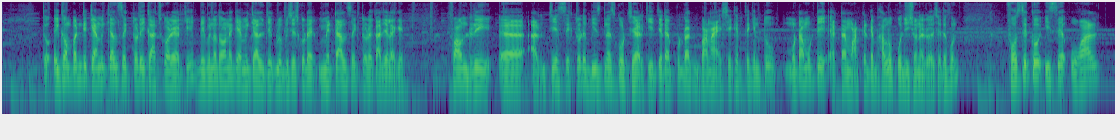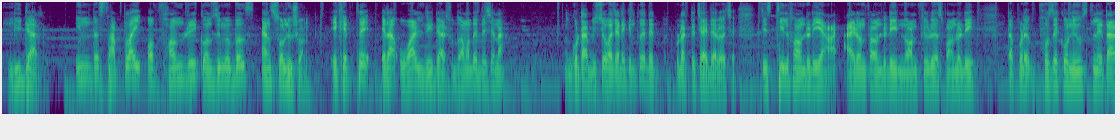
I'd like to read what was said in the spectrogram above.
তো এই কোম্পানিটি কেমিক্যাল সেক্টরেই কাজ করে আর কি। বিভিন্ন ধরনের কেমিক্যাল যেগুলো বিশেষ করে মেটাল সেক্টরে কাজে লাগে। ফাউন্ডারি আর যে সেক্টরে বিজনেস করছে আর কি, যেটা প্রোডাক্ট বানায়, সেক্ষেত্রে কিন্তু মোটামুটি একটা মার্কেটে ভালো পজিশনে রয়েছে। দেখুন Foseco is a world leader in the supply of foundry consumables and solution এক্ষেত্রে এরা ওয়ার্ল্ড লিডার শুধু আমাদের দেশে না, গোটা বিশ্ববাজারে কিন্তু এদের প্রোডাক্টের চাহিদা রয়েছে। যে steel foundry iron foundry non ferrous foundry তারপরে Foseco news letter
